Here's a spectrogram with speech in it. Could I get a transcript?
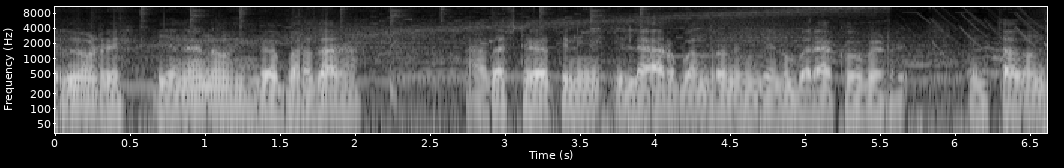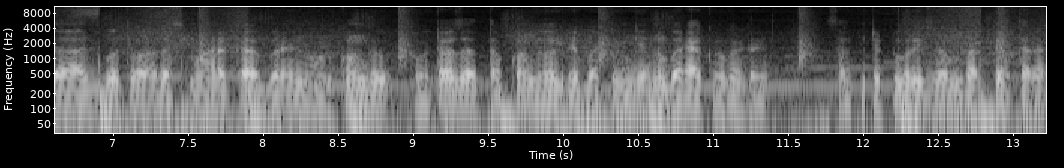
ಇಲ್ಲಿ ನೋಡ್ರಿ, ಏನೇನು ಹಿಂಗೆ ಬರ್ದಾರ. ಆದಷ್ಟು ಹೇಳ್ತೀನಿ ಇಲ್ಲಿ ಯಾರು ಬಂದರೂ ನಿಮ್ಗೇನು ಬರೋಕೆ ಹೋಗ್ಬೇಡ್ರಿ. ಇಂಥದೊಂದು ಅದ್ಭುತವಾದ ಸ್ಮಾರಕ ಬರೀ ನೋಡ್ಕೊಂಡು ಫೋಟೋಸ್ ತಕೊಂಡು ಹೋಗ್ರಿ ಬಟ್ ಹಿಂಗೇನು ಬರೋಕೆ ಹೋಗ್ಬೇಡ್ರಿ. ಸ್ವಲ್ಪ ಟೂರಿಸಮ್ ಬರ್ತಿರ್ತಾರೆ,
